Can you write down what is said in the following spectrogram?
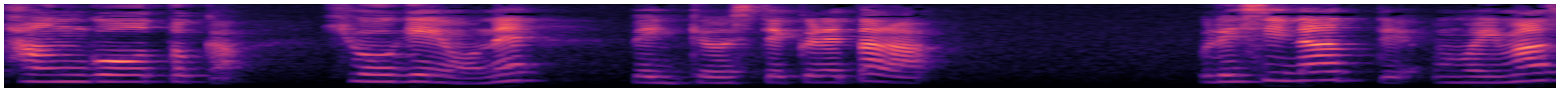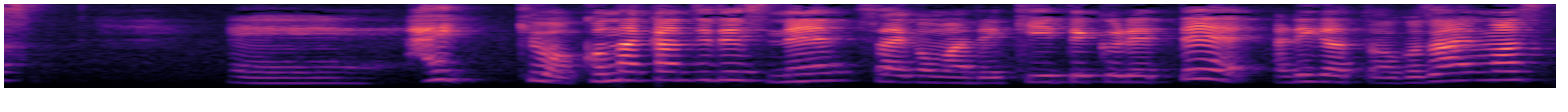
単語とか表現をね勉強してくれたら嬉しいなって思います。えー、はい今日はこんな感じですね。最後まで聞いてくれてありがとうございます。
